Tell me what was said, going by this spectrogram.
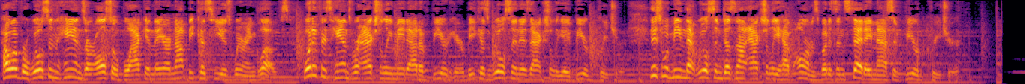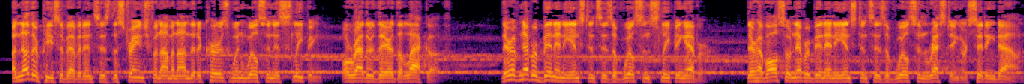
However, Wilson's hands are also black and they are not because he is wearing gloves. What if his hands were actually made out of beard hair because Wilson is actually a beard creature? This would mean that Wilson does not actually have arms but is instead a massive beard creature. Another piece of evidence is the strange phenomenon that occurs when Wilson is sleeping, or rather there the lack of. There have never been any instances of Wilson sleeping ever. There have also never been any instances of Wilson resting or sitting down.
